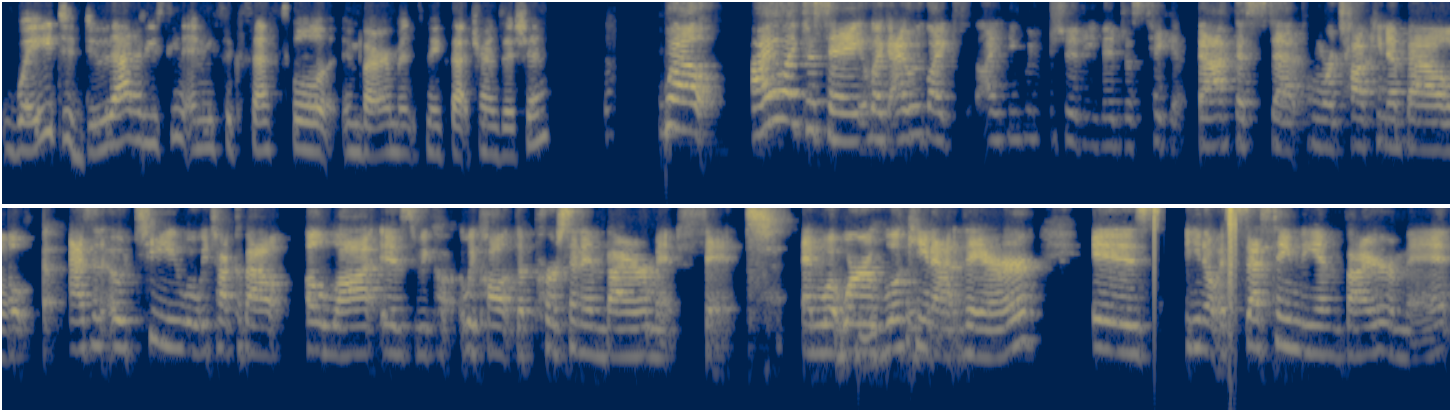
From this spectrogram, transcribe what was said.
way to do that? Have you seen any successful environments make that transition? Well i like to say like i would like i think we should even just take it back a step when we're talking about as an ot what we talk about a lot is we call, we call it the person environment fit. And what we're mm-hmm. looking at there is you know assessing the environment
